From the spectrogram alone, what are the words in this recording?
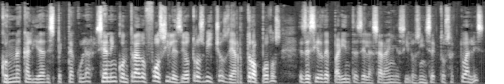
con una calidad espectacular. Se han encontrado fósiles de otros bichos, de artrópodos, es decir, de parientes de las arañas y los insectos actuales,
